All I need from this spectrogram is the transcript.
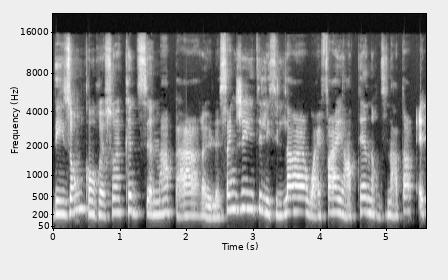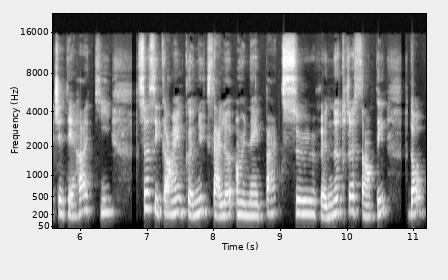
des ondes qu'on reçoit quotidiennement par euh, le 5G, les cellulaires, Wi-Fi, antennes, ordinateurs, etc., qui, ça, c'est quand même connu que ça a un impact sur euh, notre santé. Donc,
